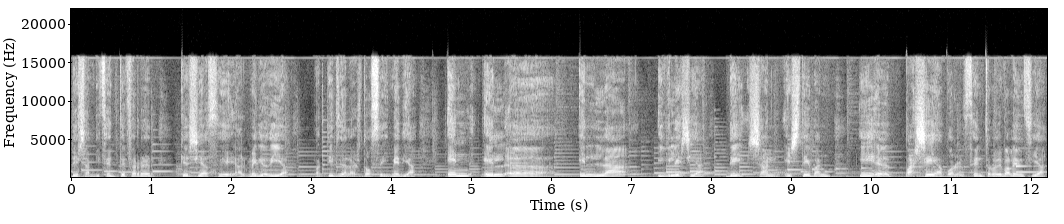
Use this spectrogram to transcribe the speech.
de San Vicente Ferrer, que se hace al mediodía, a partir de las doce y media, en, el, eh, en la iglesia de San Esteban y eh, pasea por el centro de Valencia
